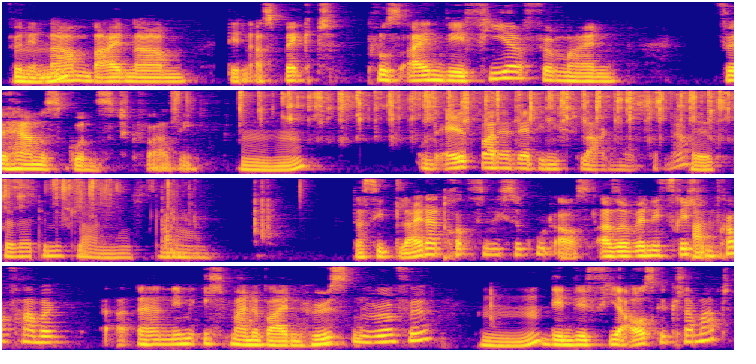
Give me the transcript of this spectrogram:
für mhm. den Namen, Beinamen, den Aspekt plus ein W4 für mein für Hermes Gunst quasi. Mhm. Und 11 war der Wert, den ich schlagen musste. Ne? 11 der Wert, den ich schlagen musste, genau. Das sieht leider trotzdem nicht so gut aus. Also wenn ich es richtig ah. im Kopf habe, äh, nehme ich meine beiden höchsten Würfel Mhm. Den W4 ausgeklammert.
